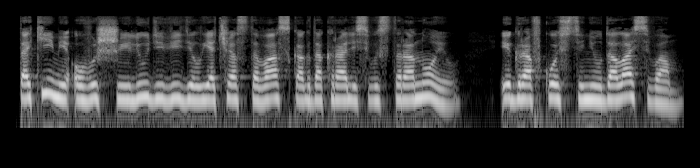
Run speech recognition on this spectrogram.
Такими, о высшие люди, видел я часто вас, когда крались вы стороною. Игра в кости не удалась вам.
